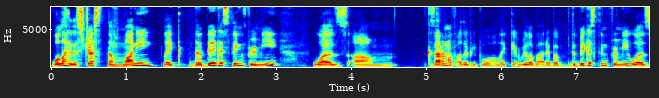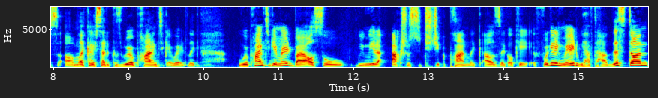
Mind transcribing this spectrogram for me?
Well, Wallahi, the stress, the money, like the biggest thing for me was um because I don't know if other people like get real about it, but the biggest thing for me was, um, like I said, because we were planning to get married. Like we were planning to get married, but I also we made an actual strategic plan. Like I was like, okay, if we're getting married, we have to have this done.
